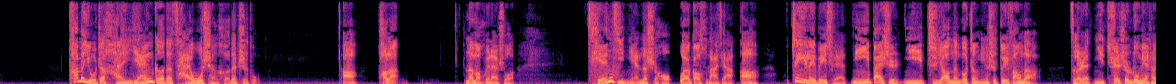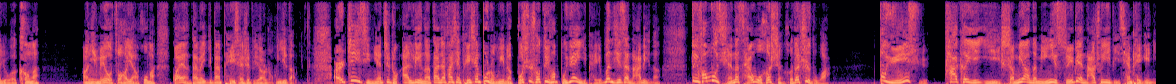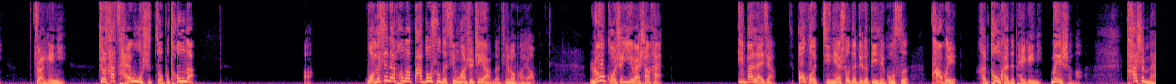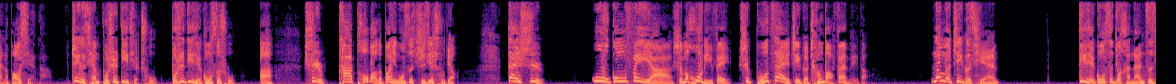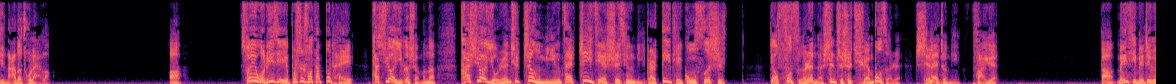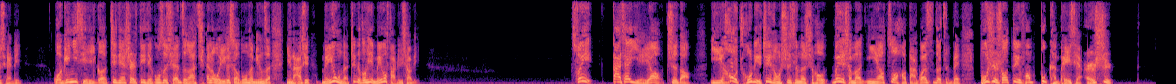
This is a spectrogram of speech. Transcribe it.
他们有着很严格的财务审核的制度。啊，好了，那么回来说，前几年的时候，我要告诉大家啊，这一类维权，你一般是你只要能够证明是对方的责任，你确实路面上有个坑吗？啊，你没有做好养护吗？管养单位一般赔钱是比较容易的。而这几年这种案例呢，大家发现赔钱不容易了，不是说对方不愿意赔，问题在哪里呢？对方目前的财务和审核的制度啊，不允许他可以以什么样的名义随便拿出一笔钱赔给你。转给你，就是他财务是走不通的，啊，我们现在碰到大多数的情况是这样的，听众朋友，如果是意外伤害，一般来讲，包括今天说的这个地铁公司，他会很痛快的赔给你。为什么？他是买了保险的，这个钱不是地铁出，不是地铁公司出啊，是他投保的保险公司直接出掉，但是。误工费呀，什么护理费是不在这个承保范围的，那么这个钱，地铁公司就很难自己拿得出来了，啊，所以我理解也不是说他不赔，他需要一个什么呢？他需要有人去证明，在这件事情里边，地铁公司是要负责任的，甚至是全部责任。谁来证明？法院。啊，媒体没这个权利。我给你写一个这件事地铁公司全责啊，签了我一个小东的名字，你拿去没用的，这个东西没有法律效力。所以大家也要知道，以后处理这种事情的时候，为什么你要做好打官司的准备？不是说对方不肯赔钱，而是，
